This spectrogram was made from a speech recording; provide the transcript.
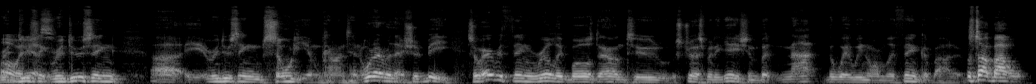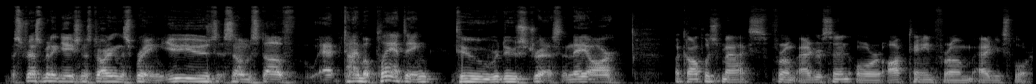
oh, reducing oh, reducing uh, reducing sodium content, whatever that should be. So everything really boils down to stress mitigation, but not the way we normally think about it. Let's talk about stress mitigation starting in the spring. You used some stuff at time of planting to reduce stress, and they are Accomplish Max from Agricent or Octane from AgXplore.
